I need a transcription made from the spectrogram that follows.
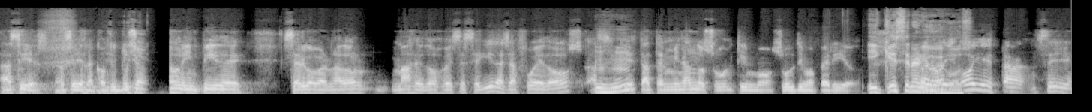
Así es, así es. La constitución le impide ser gobernador más de dos veces seguidas, ya fue dos, así que está terminando su último, su último periodo. ¿Y qué escenario hoy, hoy, está, sí,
